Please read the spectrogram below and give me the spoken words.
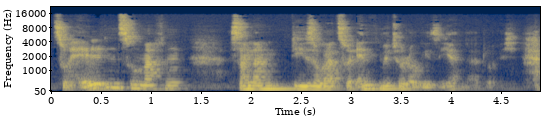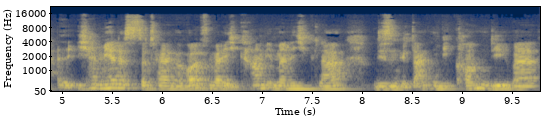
zu Helden zu machen, sondern die sogar zu entmythologisieren dadurch. Also ich habe mir das total geholfen, weil ich kam immer nicht klar mit diesen Gedanken, wie konnten die über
